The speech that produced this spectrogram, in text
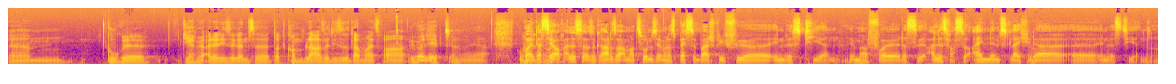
ähm, Google, die haben ja alle diese ganze Dotcom-Blase, die sie damals war, überlebt. überlebt ja. Ja. Wobei und das ja auch alles, also gerade so Amazon ist ja immer das beste Beispiel für investieren. Mhm. Immer voll, dass alles, was du einnimmst, gleich wieder äh, investieren. So.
